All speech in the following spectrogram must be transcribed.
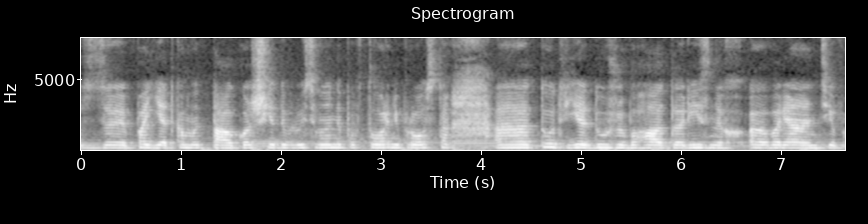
з паєтками. Також я дивлюся, вони неповторні просто. Е, Тут є дуже багато різних е, варіантів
